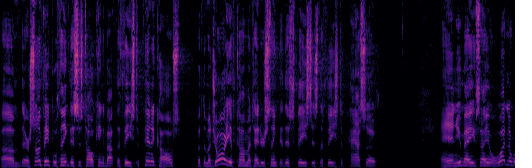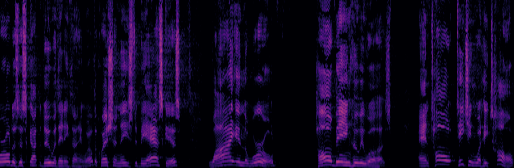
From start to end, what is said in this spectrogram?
Um, there are some people think this is talking about the feast of Pentecost, but the majority of commentators think that this feast is the feast of Passover. And you may say, well, what in the world has this got to do with anything? Well, the question needs to be asked is why in the world, Paul being who he was and taught, teaching what he taught,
